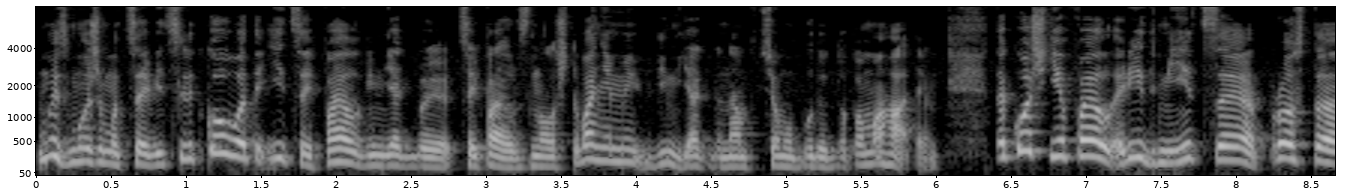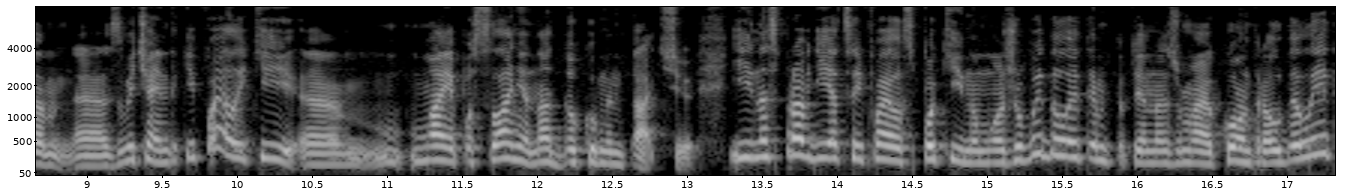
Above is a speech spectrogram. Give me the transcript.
ми зможемо це відслідковувати, і цей файл він якби цей файл з налаштуваннями він якби нам в цьому буде допомагати. Також є файл README, це просто е, звичайний такий файл, який е, має посилання на документацію. І насправді я цей файл спокійно можу видалити. Тобто я нажимаю Ctrl-Delete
